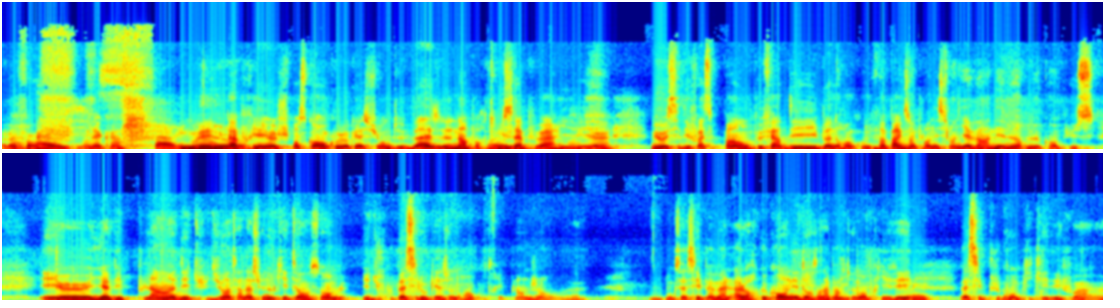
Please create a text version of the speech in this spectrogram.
à la ah, fin. Ah oui, d'accord, ça arrive. Après je pense qu'en colocation de base n'importe où ça peut arriver mais aussi des fois, on peut faire des bonnes rencontres. Enfin, par mhm. exemple, en Islande, il y avait un énorme campus et euh, il y avait plein d'étudiants internationaux qui étaient ensemble. Et du coup, bah, c'est l'occasion de rencontrer plein de gens. Euh. Donc ça, c'est pas mal. Alors que quand on est dans un appartement privé, bah, c'est plus compliqué des fois. Euh.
